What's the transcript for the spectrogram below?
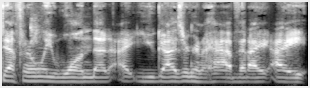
definitely one that I, you guys are going to have that I, I.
